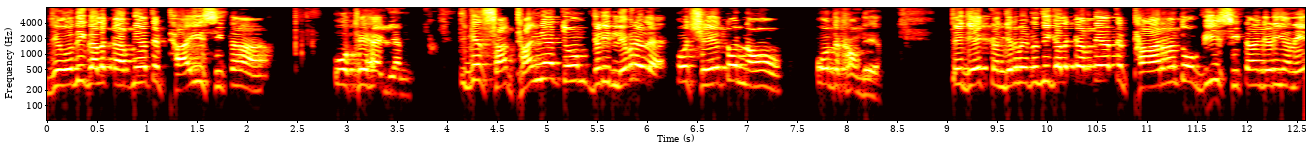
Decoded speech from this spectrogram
ਜੇ ਉਹਦੀ ਗੱਲ ਕਰਦੇ ਆ ਤੇ 28 ਸੀਟਾਂ ਉੱਥੇ ਹੈਗੀਆਂ ਨੇ। ਤੇ ਜੇ 28 ਚੋਂ ਜਿਹੜੀ ਲਿਬਰਲ ਹੈ, ਉਹ 6 ਤੋਂ 9 ਉਹ ਦਿਖਾਉਂਦੇ ਆ। ਤੇ ਜੇ ਕੰਜ਼ਰਵੇਟਿਵ ਦੀ ਗੱਲ ਕਰਦੇ ਆ ਤੇ 18 ਤੋਂ 20 ਸੀਟਾਂ ਜਿਹੜੀਆਂ ਨੇ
